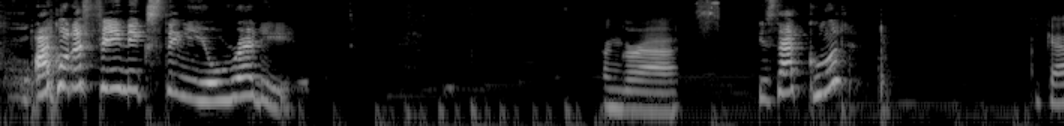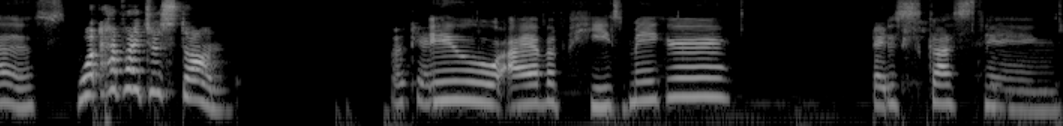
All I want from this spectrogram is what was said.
I got a phoenix thingy already. Congrats. Is that good? I guess. What have I just done? Okay. Ew, I have a peacemaker. A p- Disgusting.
